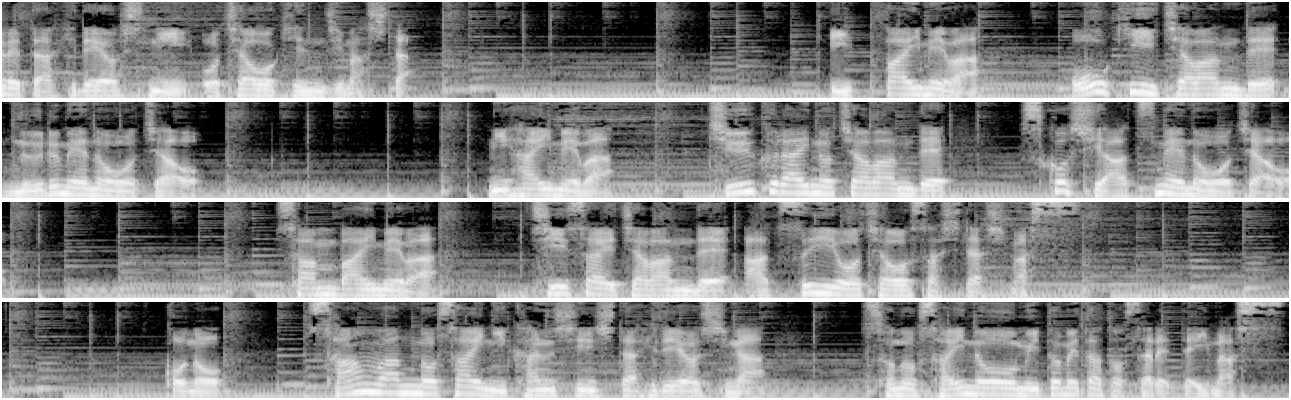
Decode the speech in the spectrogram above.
れた秀吉にお茶を献じました。1杯目は大きい茶碗でぬるめのお茶を。2杯目は中くらいの茶碗で少し厚めのお茶を。3杯目は小さい茶碗で熱いお茶を差し出します。この三碗の際に感心した秀吉がその才能を認めたとされています。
